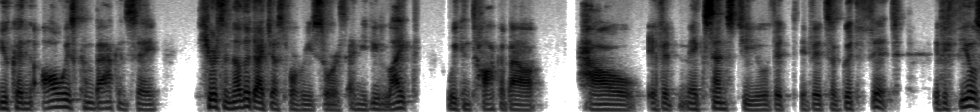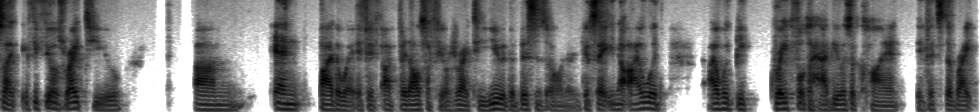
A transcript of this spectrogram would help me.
you can always come back and say, "Here's another digestible resource," and if you like we can talk about how if it makes sense to you if it if it's a good fit if it feels like if it feels right to you um, and by the way if it, if it also feels right to you the business owner you can say you know i would i would be grateful to have you as a client if it's the right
